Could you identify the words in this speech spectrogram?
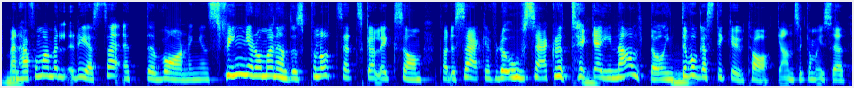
Men här får man väl resa ett uh, varningens finger om man ändå på något sätt ska liksom ta det säkra för det osäkra och täcka mm. in allt då, och inte mm. våga sticka ut hakan. Så kan man ju säga att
